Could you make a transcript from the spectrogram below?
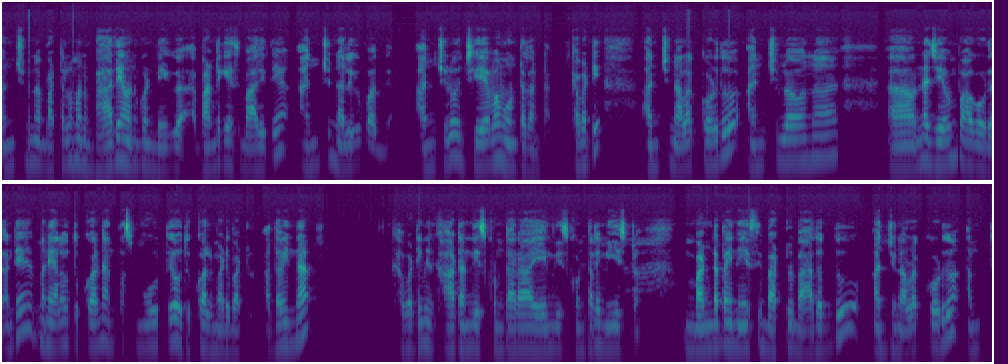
అంచున్న బట్టలు మనం బాదేమనుకోండి బండకేసి బాదితే అంచు నలిగిపోద్ది. అంచులో జీవం ఉంటుందంట కాబట్టి అంచు నలగకూడదు. అంచులోన ఉన్న జీవం పోకూడదు. అంటే మనం ఎలా ఉతుక్కోవాలంటే అంత స్మూత్‌గా ఉతుక్కోవాలి మడి బట్టలు. అర్థమైందా? కాబట్టి మీరు కాటన్ తీసుకుంటారా? ఏం తీసుకుంటారా మీ ఇష్టం. బండ పైనేసి బట్టలు బాదొద్దు. అంచు నలగకూడదు. అంత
